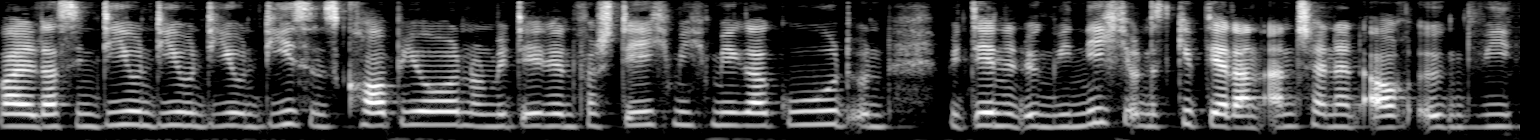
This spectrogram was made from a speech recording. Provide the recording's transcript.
weil das sind die und die und die und die sind Skorpion und mit denen verstehe ich mich mega gut und mit denen irgendwie nicht. Und es gibt ja dann anscheinend auch irgendwie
